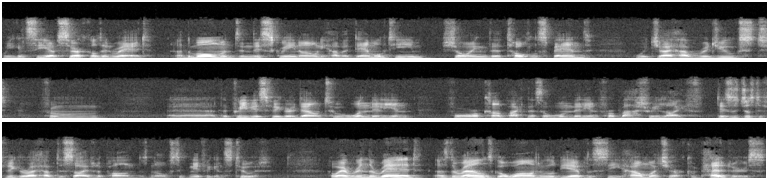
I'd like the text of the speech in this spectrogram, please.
we can see I've circled in red. At the moment in this screen I only have a demo team showing the total spend which I have reduced from uh, the previous figure down to 1 million for compactness and 1 million for battery life. This is just a figure I have decided upon, there's no significance to it. However, in the red, as the rounds go on, we'll be able to see how much our competitors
